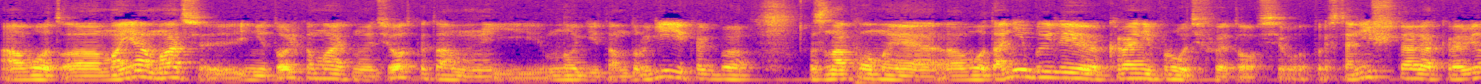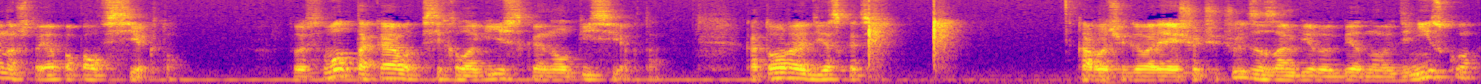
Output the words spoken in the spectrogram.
а вот э, моя мать, и не только мать, но и тетка там, и многие там другие как бы знакомые, э, вот, они были крайне против этого всего. То есть, они считали откровенно, что я попал в секту. То есть, вот такая вот психологическая НЛП-секта, которая, дескать, короче говоря, еще чуть-чуть зазомбирует бедного Дениску,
